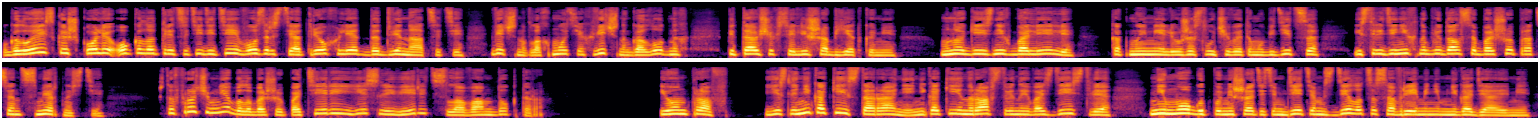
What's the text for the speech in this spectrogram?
В Галуэйской школе около 30 детей в возрасте от 3 лет до 12, вечно в лохмотьях, вечно голодных, питающихся лишь объедками. Многие из них болели, как мы имели уже случай в этом убедиться, и среди них наблюдался большой процент смертности, что, впрочем, не было большой потерей, если верить словам доктора. И он прав. Если никакие старания, никакие нравственные воздействия не могут помешать этим детям сделаться со временем негодяями.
